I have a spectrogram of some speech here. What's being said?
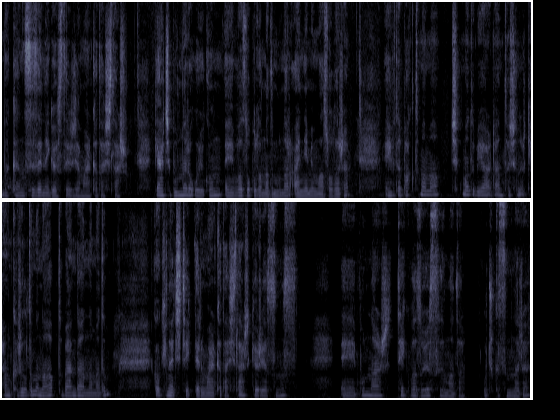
Bakın size ne göstereceğim arkadaşlar. Gerçi bunlara uygun e, vazo bulamadım. Bunlar annemin vazoları. Evde baktım ama çıkmadı bir yerden taşınırken kırıldı mı ne yaptı ben de anlamadım. Kokina çiçeklerim var arkadaşlar görüyorsunuz. E, bunlar tek vazoya sığmadı. Uç kısımları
